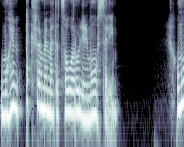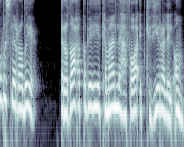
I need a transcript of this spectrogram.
ومهم أكثر مما تتصوروا لنموه السليم ومو بس للرضيع الرضاعة الطبيعية كمان لها فوائد كثيرة للأم.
